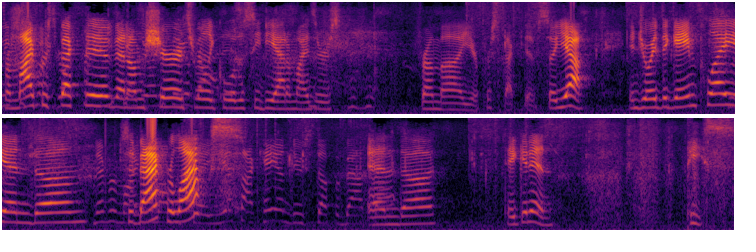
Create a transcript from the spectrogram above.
from my perspective, and I'm sure it's really cool to see deatomizers from uh, your perspective. So yeah, enjoy the gameplay and um, sit back, relax, and uh, take it in. Peace.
